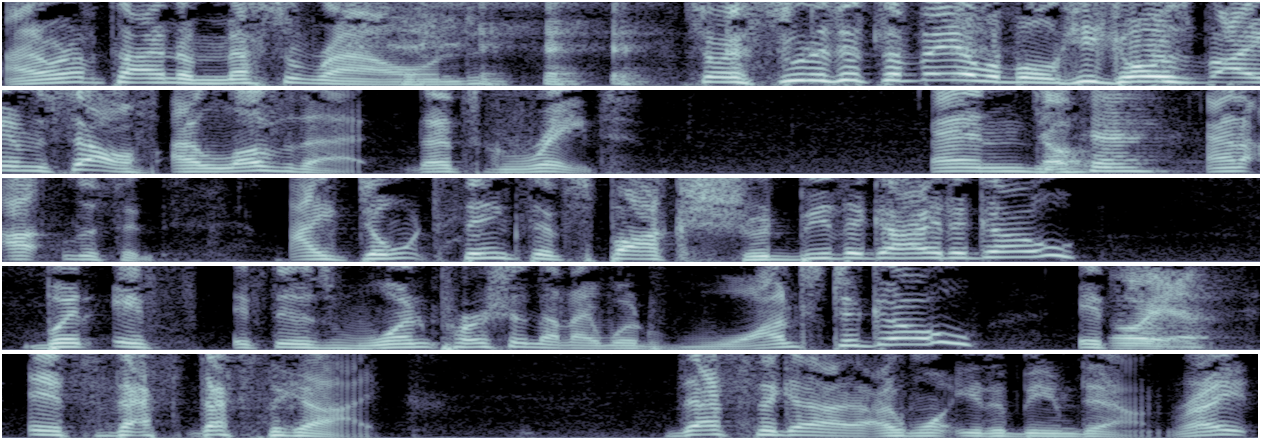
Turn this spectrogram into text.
I don't have time to mess around." so as soon as it's available, he goes by himself. I love that. That's great. And Okay. and I, listen, I don't think that Spock should be the guy to go. But if if there's one person that I would want to go, it's Oh, yeah. It's that's that's the guy. That's the guy I want you to beam down, right?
